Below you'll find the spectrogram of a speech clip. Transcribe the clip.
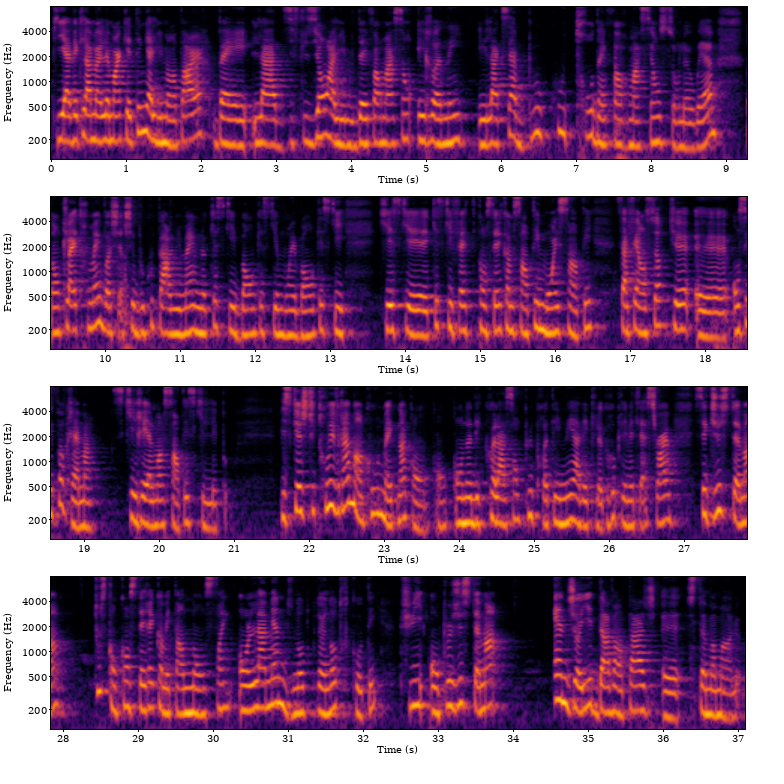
Puis avec le marketing alimentaire, ben la diffusion d'informations erronées et l'accès à beaucoup trop d'informations sur le web. Donc l'être humain va chercher beaucoup par lui-même qu'est-ce qui est bon, qu'est-ce qui est moins bon, qu'est-ce qui est qu'est-ce qui est qu'est-ce qui est fait considéré comme santé, moins santé. Ça fait en sorte que euh, on sait pas vraiment ce qui est réellement santé, ce qui l'est pas. Puis ce que j'ai trouvé vraiment cool maintenant qu'on qu'on a des collations plus protéinées avec le groupe Limitless Tribe, c'est que justement tout ce qu'on considérait comme étant non sain, on l'amène d'un autre, côté, puis on peut justement enjoyer davantage euh, ce moment-là.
